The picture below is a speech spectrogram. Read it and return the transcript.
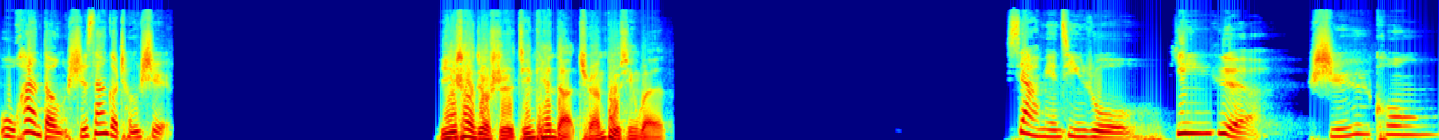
武汉等十三个城市。以上就是今天的全部新闻。下面进入音乐时空。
